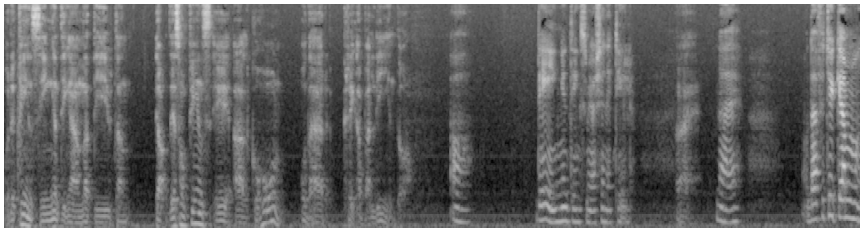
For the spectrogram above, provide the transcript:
Och det finns ingenting annat i, utan ja, det som finns är alkohol och det här pregabalin då. Ja. Det är ingenting som jag känner till. Nej. Nej. Och därför tycker jag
